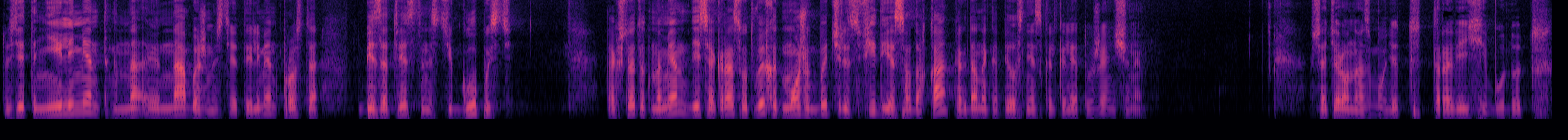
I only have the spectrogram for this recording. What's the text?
То есть это не элемент э, набожности, это элемент просто безответственности, глупости. Так что этот момент, здесь как раз вот выход может быть через фидья садака, когда накопилось несколько лет у женщины. Шатер у нас будет, таравихи будут.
